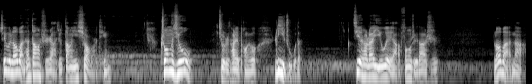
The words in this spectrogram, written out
这位老板他当时啊，就当一笑话听，装修。就是他这朋友力主的，介绍来一位啊风水大师。老板呐，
